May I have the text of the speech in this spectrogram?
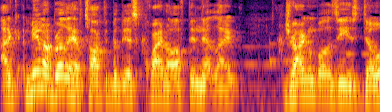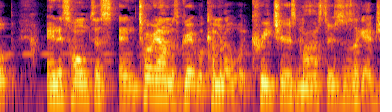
I, I, me and my brother have talked about this quite often. That like Dragon Ball Z is dope, and it's home to and Toriyama's great with coming up with creatures, monsters. Just look at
